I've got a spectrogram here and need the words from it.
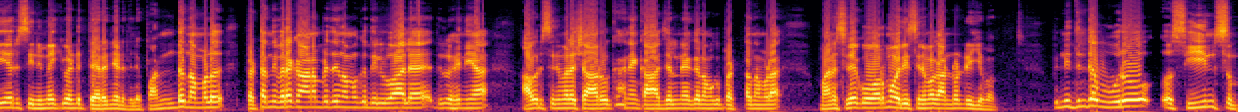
ഈ ഒരു സിനിമയ്ക്ക് വേണ്ടി തിരഞ്ഞെടുത്തില്ല? പണ്ട് നമ്മൾ പെട്ടെന്ന് ഇവരെ കാണുമ്പോഴത്തേക്ക് നമുക്ക് ദിൽവാലെ ദിൽഹനിയ ആ ഒരു സിനിമയിലെ ഷാറൂഖ് ഖാനെയും കാജലിനെയൊക്കെ നമുക്ക് പെട്ടെന്ന് നമ്മുടെ മനസ്സിലേക്ക് ഓർമ്മ വരും ഈ സിനിമ കണ്ടുകൊണ്ടിരിക്കുമ്പം പിന്നെ ഇതിന്റെ ഓരോ സീൻസും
